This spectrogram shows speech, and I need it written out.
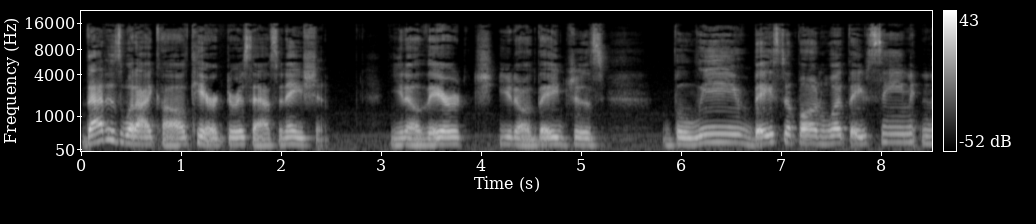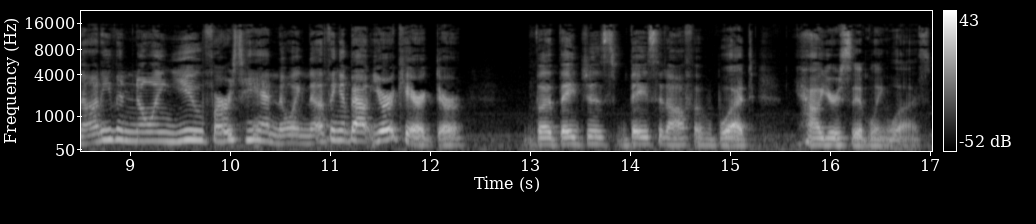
That is what I call character assassination. You know, they're, you know, they just believe based upon what they've seen, not even knowing you firsthand, knowing nothing about your character, but they just base it off of what how your sibling was.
